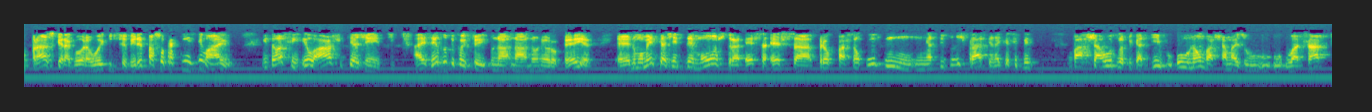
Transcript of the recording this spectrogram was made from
o, prazo, que era agora 8 de fevereiro, passou para 15 de maio. Então, assim, eu acho que a gente, a exemplo do que foi feito na, na, na União Europeia, é, no momento que a gente demonstra essa, essa preocupação em, em, em atitudes práticas, né, que é simplesmente baixar outro aplicativo ou não baixar mais o, o, o, WhatsApp,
